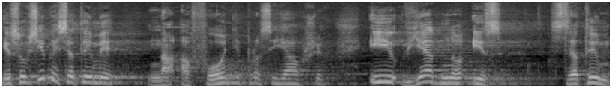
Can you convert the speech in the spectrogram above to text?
і з всіми святими на Афоні просіявших, і в'єдно із святим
